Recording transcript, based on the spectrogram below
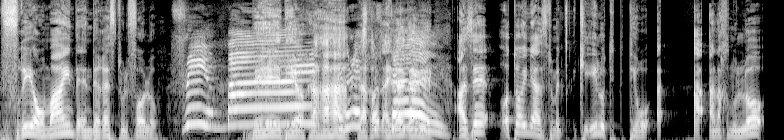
Free your mind and the rest will follow. Free your mind! בדיוק, rest נכון, אני לא יודע. אז זה אותו עניין, זאת אומרת, כאילו, תראו, אנחנו לא,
